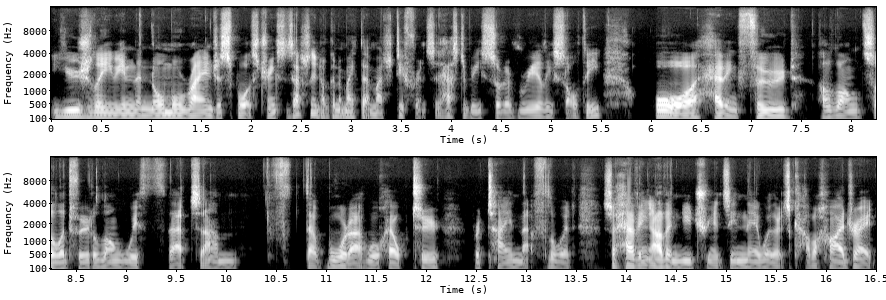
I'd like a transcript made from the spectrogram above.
usually in the normal range of sports drinks, it's actually not going to make that much difference. It has to be sort of really salty, or having food along solid food along with that um, that water will help to retain that fluid. So having other nutrients in there, whether it's carbohydrate,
